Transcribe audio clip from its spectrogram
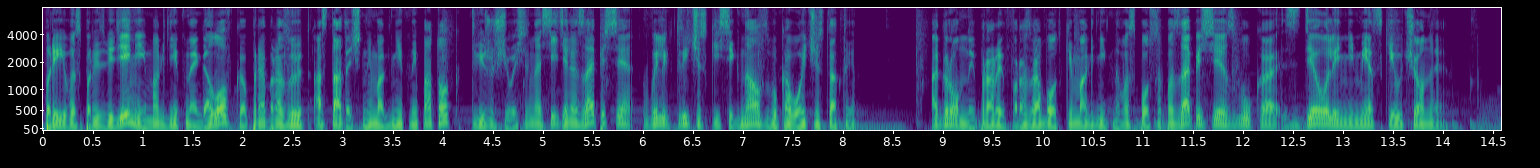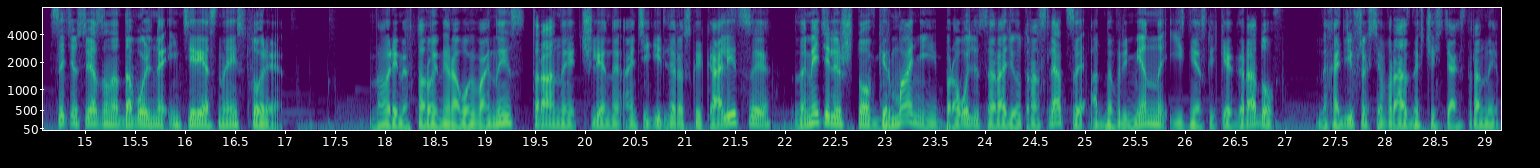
При воспроизведении магнитная головка преобразует остаточный магнитный поток движущегося носителя записи в электрический сигнал звуковой частоты. Огромный прорыв в разработке магнитного способа записи звука сделали немецкие ученые. С этим связана довольно интересная история. Во время Второй мировой войны страны, члены антигитлеровской коалиции, заметили, что в Германии проводятся радиотрансляции одновременно из нескольких городов, находившихся в разных частях страны.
